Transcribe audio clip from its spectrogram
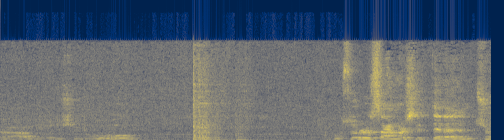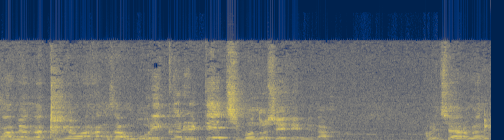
넣어주시고 국수를 삶으실 때는 중화면 같은 경우는 항상 물이 끓을 때 집어넣으셔야 됩니다. 그렇지 않으면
